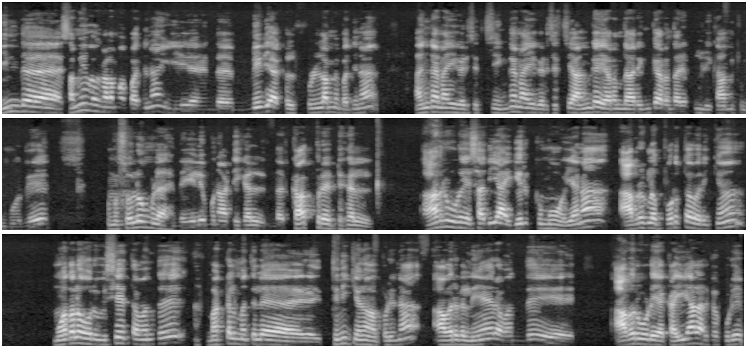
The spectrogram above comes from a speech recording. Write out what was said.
இந்த சமீப காலமா பார்த்தீங்கன்னா இ- இந்த மீடியாக்கள் ஃபுல்லாமே பார்த்தீங்கன்னா அங்க நாய் கடிச்சிருச்சு இங்க நாய் கடிச்சிருச்சு அங்க இறந்தார் இங்க இறந்தார் அப்படின்னு சொல்லி காமிக்கும் போது நம்ம சொல்லுவோம்ல இந்த எலும்பு நாட்டிகள் இந்த கார்பரேட்டுகள் அவர்களுடைய சதியா இருக்குமோ? ஏன்னா அவர்களை பொறுத்த வரைக்கும் முதல்ல ஒரு விஷயத்த வந்து மக்கள் மத்தியில திணிக்கணும் அப்படின்னா அவர்கள் நேரம் வந்து அவருடைய கையால் இருக்கக்கூடிய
